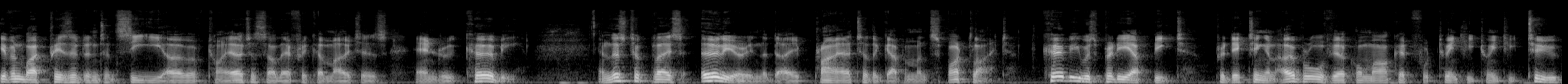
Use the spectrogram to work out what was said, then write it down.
given by President and CEO of Toyota South Africa Motors, Andrew Kirby. And this took place earlier in the day prior to the government spotlight. Kirby was pretty upbeat, predicting an overall vehicle market for 2022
